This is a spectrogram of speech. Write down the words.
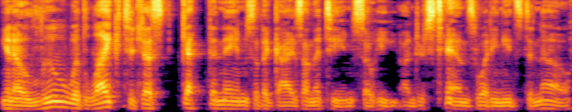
You know, Lou would like to just get the names of the guys on the team so he understands what he needs to know.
